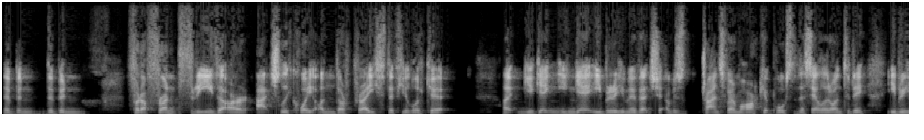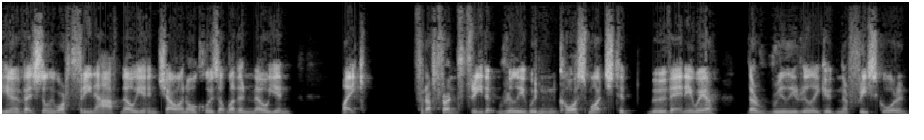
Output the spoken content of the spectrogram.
They've been they've been for a front three that are actually quite underpriced if you look at like you get you can get Ibrahimovic. I was transfer market posted this earlier on today. Ibrahimovic is only worth three and a half million. Calhanoglu is eleven million. Like for a front three that really wouldn't cost much to move anywhere, they're really really good and they're free scoring.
